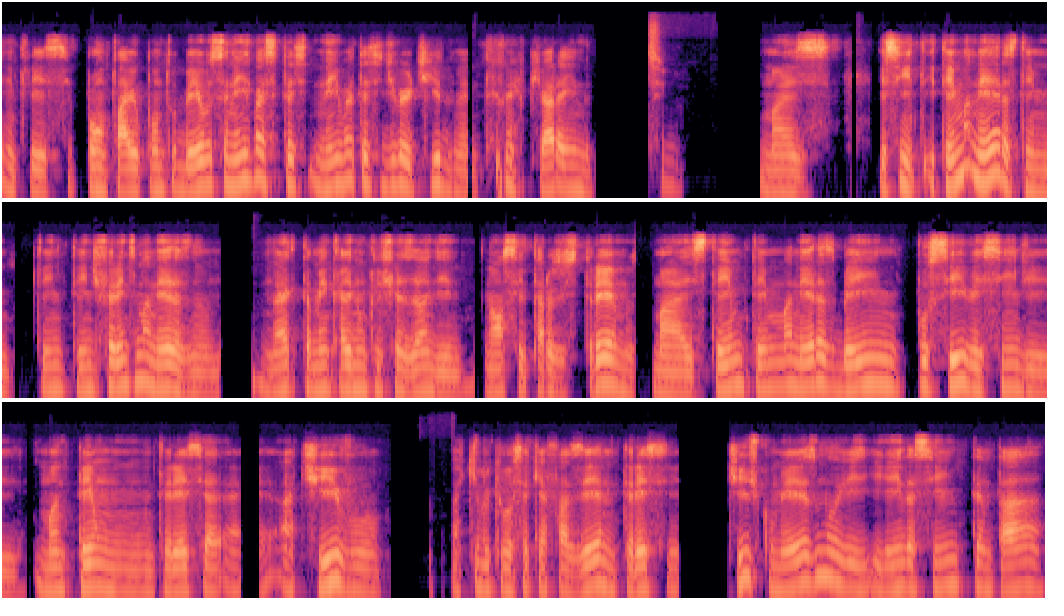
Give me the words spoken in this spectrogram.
Entre esse ponto A e o ponto B, você nem vai, ter, nem vai ter se divertido, né? Então é pior ainda. Sim. Mas, assim, e tem maneiras, tem, tem, tem diferentes maneiras. Não, não é também cair num clichêzão de não aceitar os extremos, mas tem, tem maneiras bem possíveis, sim, de manter um interesse é, ativo naquilo que você quer fazer, interesse artístico mesmo, e, e ainda assim tentar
